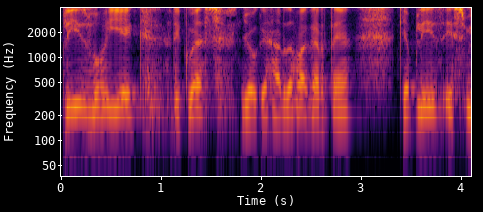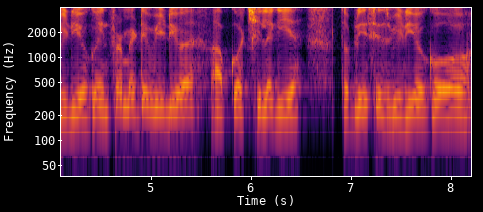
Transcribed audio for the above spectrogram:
پلیز وہی ایک ریکویسٹ جو کہ ہر دفعہ کرتے ہیں کہ پلیز اس ویڈیو کو انفارمیٹیو ویڈیو ہے، آپ کو اچھی لگی ہے، تو پلیز اس ویڈیو کو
